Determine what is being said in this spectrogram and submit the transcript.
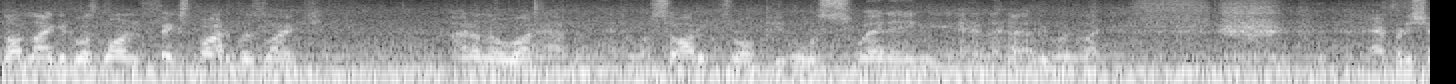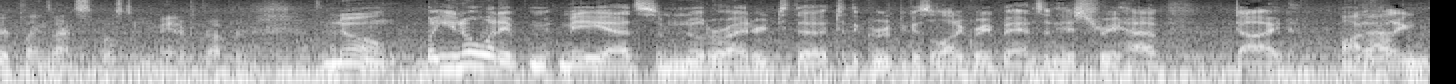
not like it was one fixed part. It was like I don't know what happened, and it was so out of control. People were sweating, and everyone was like. I'm pretty sure planes aren't supposed to be made of rubber. No, but you know what? It may add some notoriety to the to the group because a lot of great bands in history have died on Yeah. playing,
